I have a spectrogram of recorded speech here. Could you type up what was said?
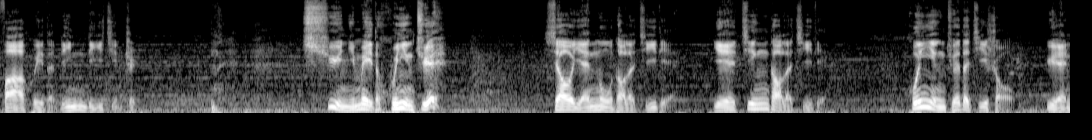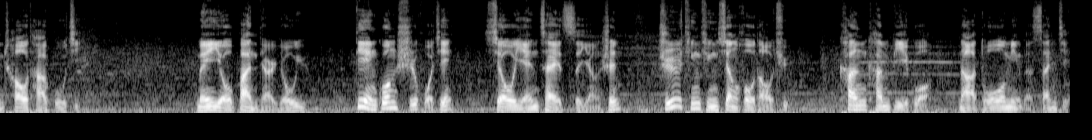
发挥的淋漓尽致。去你妹的魂影诀！萧炎怒到了极点，也惊到了极点。魂影诀的棘手远超他估计，没有半点犹豫，电光石火间，萧炎再次仰身，直挺挺向后倒去，堪堪避过那夺命的三剑，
